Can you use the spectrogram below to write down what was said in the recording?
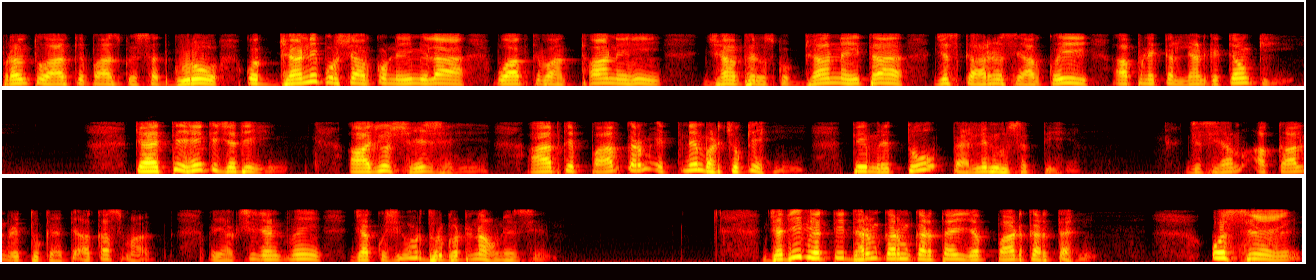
परंतु आपके पास कोई सदगुरु, कोई ज्ञानी पुरुष आपको नहीं मिला, वो आपके पास था नहीं, जहाँ फिर उसको ज्ञान नहीं था, जिस कारण से आप कोई अपने कल्याण के क्यों की? कहते हैं कि यदि आज वो शेष है, आपके पाप कर्म इतने बढ़ चुके हैं कि मृत्यु पहले भी हो सकती है। जिसे हम अकाल मृत्यु कहते हैं, अकस्मात, कहीं एक्सीडेंट में या कुछ और दुर्घटना होने से। यदि व्यक्ति धर्म कर्म करता है जब पाठ करता है, उससे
